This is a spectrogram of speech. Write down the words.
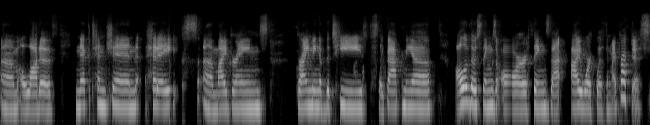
um, a lot of neck tension, headaches, um, migraines, grinding of the teeth, sleep apnea. All of those things are things that I work with in my practice.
